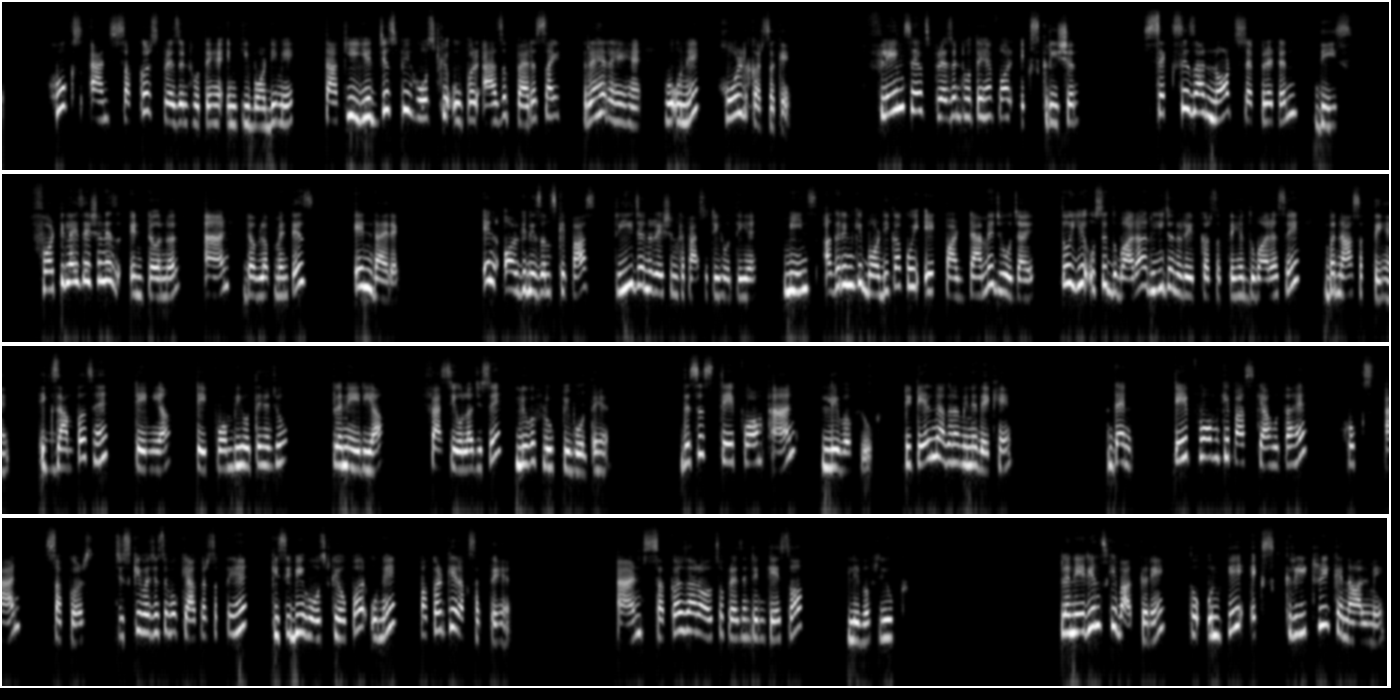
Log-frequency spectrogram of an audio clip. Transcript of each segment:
हुक्स एंड सक्कर्स प्रेजेंट होते हैं इनकी बॉडी में, ताकि ये जिस भी होस्ट के ऊपर एज अ पैरासाइट रह रहे हैं, वो उन्हें होल्ड कर सके। फ्लेम सेल्स प्रेजेंट होते हैं for excretion sexes are not separate in these fertilization is internal and development is indirect in organisms के पास रीजनरेशन कैपेसिटी होती है। मींस अगर इनकी बॉडी का कोई एक पार्ट डैमेज हो जाए तो ये उसे दोबारा रीजनरेट कर सकते हैं, दोबारा से बना सकते हैं। एग्जाम्पल्स हैं टेनिया टेपवॉर्म भी होते हैं जो प्लेनेरिया फैसियोला जिसे लिवर फ्लूक भी बोलते हैं। This is tapeworm and liver fluke detail में अगर हम इन्हें देखें देन टेपवॉर्म के पास क्या होता है? हुक्स एंड सकर्स जिसकी वजह से वो क्या कर सकते हैं? किसी भी होस्ट के ऊपर उन्हें पकड़ के रख सकते हैं। And suckers are also present in case of liver fluke planarians की बात करें तो उनके एक्सक्रीटरी कैनाल में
